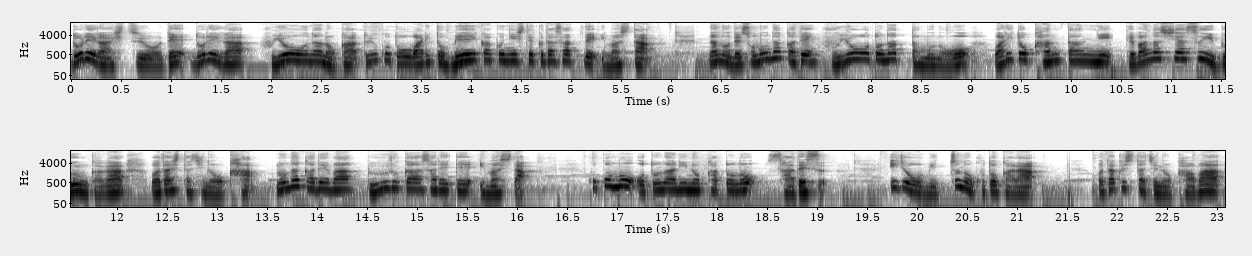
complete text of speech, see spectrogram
どれが必要でどれが不要なのかということを割と明確にしてくださっていました。なのでその中で不要となったものを割と簡単に手放しやすい文化が私たちの課の中ではルール化されていました。ここもお隣の課との差です。以上3つのことから私たちの課は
